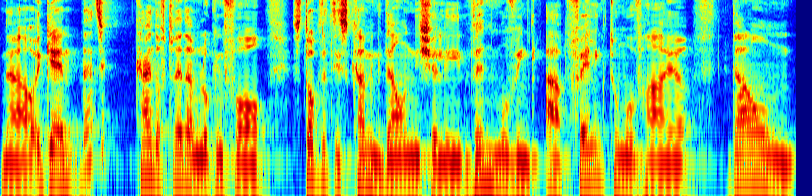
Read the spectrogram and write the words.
now, again, that's a kind of trade I'm looking for. Stock that is coming down initially, then moving up, failing to move higher, down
